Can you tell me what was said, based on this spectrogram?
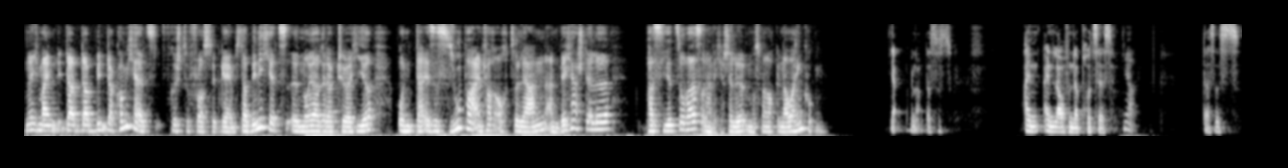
Ne, ich meine, da, da, da komme ich ja jetzt frisch zu Frosted Games. Da bin ich jetzt äh, neuer Redakteur hier und da ist es super einfach auch zu lernen, an welcher Stelle passiert sowas und an welcher Stelle muss man auch genauer hingucken. Ja, genau. Das ist ein, ein laufender Prozess. Ja. Das ist,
